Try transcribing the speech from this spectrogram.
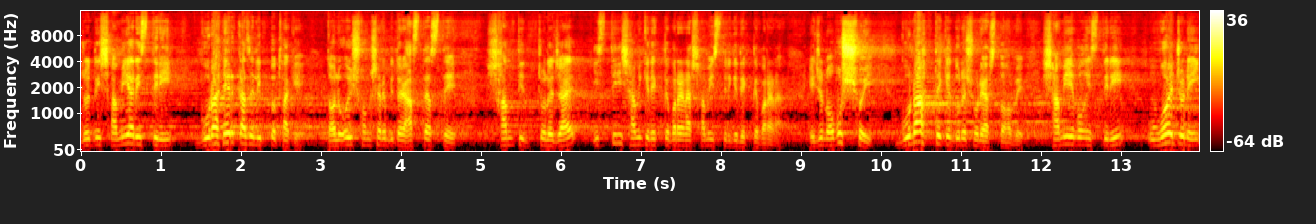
যদি স্বামী আর স্ত্রী গুনাহের কাজে লিপ্ত থাকে, তাহলে ওই সংসারের ভিতরে আস্তে আস্তে শান্তি চলে যায়। স্ত্রী স্বামীকে দেখতে পারে না, স্বামী স্ত্রীকে দেখতে পারে না। এই জন্য অবশ্যই গুনাহ থেকে দূরে সরে আসতে হবে। স্বামী এবং স্ত্রী উভয়জনেই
